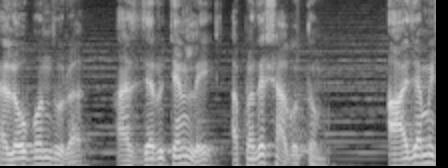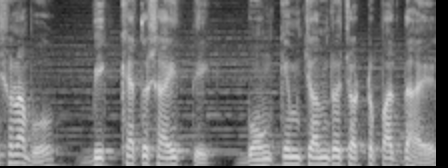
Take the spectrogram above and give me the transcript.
হ্যালো বন্ধুরা হাঁসজারু চ্যানেলে আপনাদের স্বাগতম। আজ আমি শোনাব বিখ্যাত সাহিত্যিক বঙ্কিমচন্দ্র চট্টোপাধ্যায়ের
